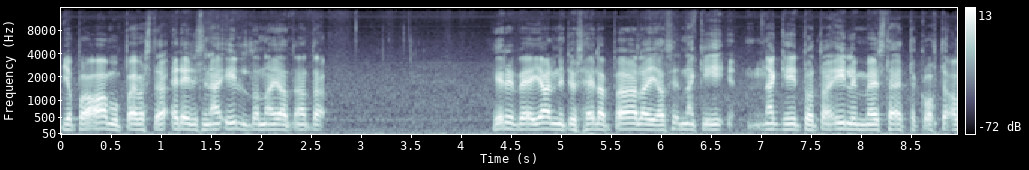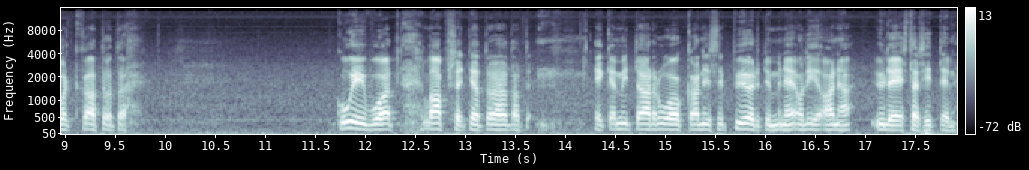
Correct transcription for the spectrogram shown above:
jopa aamupäivästä edellisenä iltana ja täältä hirveä jännitys heillä päällä ja se näki, näki tuota ilmeistä, että kohta alkaa tuota kuivua lapset ja tuota, eikä mitään ruokaa, niin se pyörtyminen oli aina yleistä sitten.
